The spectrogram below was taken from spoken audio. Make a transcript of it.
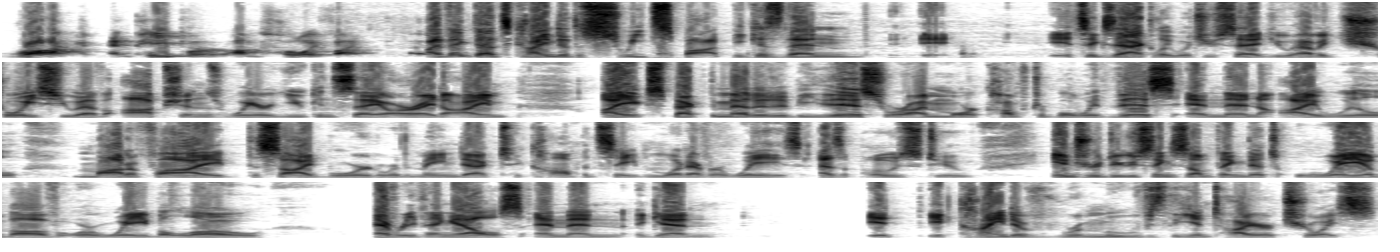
rock and paper, I'm totally fine with that. I think that's kind of the sweet spot because then it, it's exactly what you said. You have a choice. You have options where you can say, "All right, I'm." I expect the meta to be this, or I'm more comfortable with this, and then I will modify the sideboard or the main deck to compensate in whatever ways, as opposed to introducing something that's way above or way below everything else, and then again, it it kind of removes the entire choice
